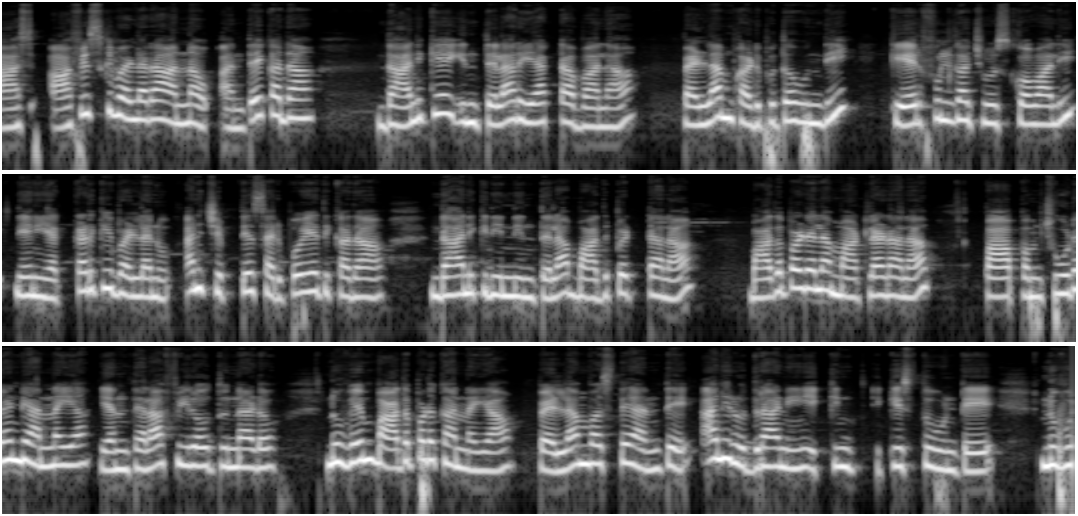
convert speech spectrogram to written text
ఆస్ ఆఫీస్కి వెళ్ళరా అన్నావు. అంతే కదా? దానికే ఇంతెలా రియాక్ట్ అవ్వాలా? పెళ్ళాం కడుపుతో ఉంది. కేర్ఫుల్గా చూసుకోవాలి నేను ఎక్కడికి వెళ్ళను అని చెప్తే సరిపోయేది కదా? దానికి నిన్నింతలా బాధ పెట్టాలా బాధపడేలా మాట్లాడాలా? పాపం చూడండి అన్నయ్య ఎంతెలా ఫీల్ అవుతున్నాడో. నువ్వేం బాధపడక అన్నయ్య పెళ్ళం వస్తే అంతే అని రుద్రాని ఎక్కి ఎక్కిస్తూ ఉంటే నువ్వు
